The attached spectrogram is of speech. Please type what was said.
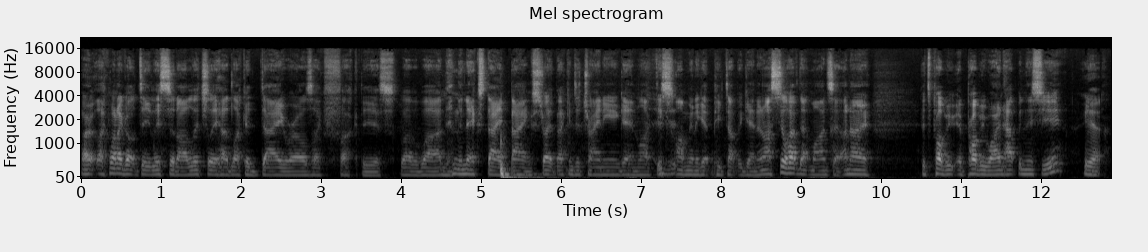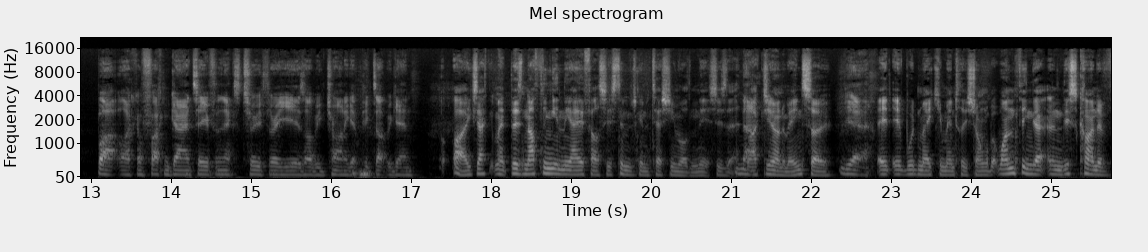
I, like when I got delisted, I literally had like a day where I was like, "Fuck this," blah blah blah, and then the next day, bang, straight back into training again. Like this, I'm gonna get picked up again, and I still have that mindset. I know it's probably it probably won't happen this year, Yeah. but like I fucking guarantee you for the next two three years, I'll be trying to get picked up again. Oh, exactly, mate. There's nothing in the AFL system that's going to test you more than this, is there? No. Like, do you know what I mean? So Yeah, it, it would make you mentally stronger. But one thing that, and this kind of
